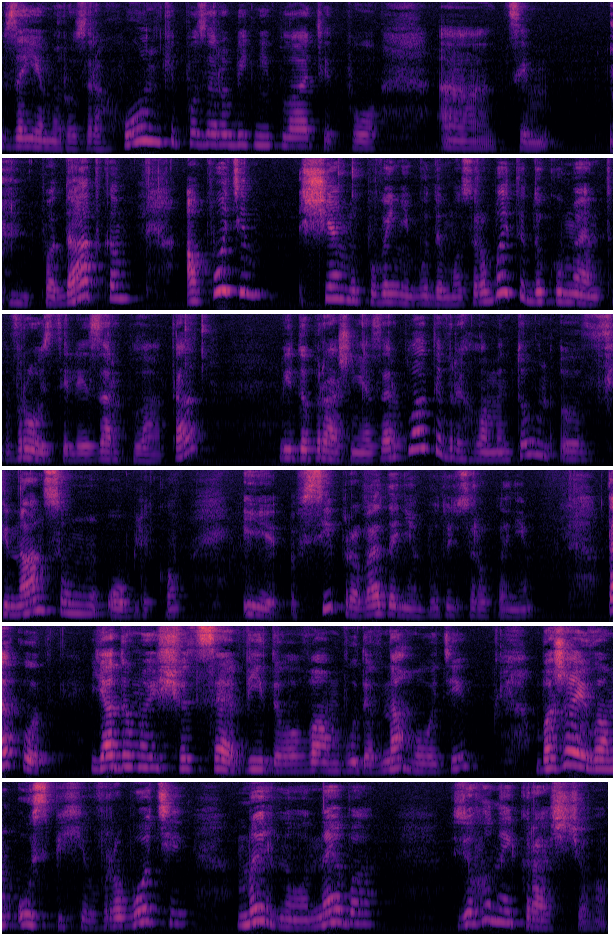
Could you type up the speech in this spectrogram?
взаєморозрахунки по заробітній платі, по а, цим податкам. А потім ще ми повинні будемо зробити документ в розділі Зарплата. Відображення зарплати в регламентовому в фінансовому обліку. І всі проведення будуть зроблені. Так от, я думаю, що це відео вам буде в нагоді. Бажаю вам успіхів в роботі, мирного неба, всього найкращого.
